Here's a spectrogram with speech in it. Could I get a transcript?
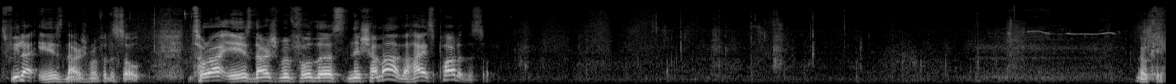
Tefillah is nourishment for the soul. Torah is nourishment for the neshama, the highest part of the soul. Okay.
